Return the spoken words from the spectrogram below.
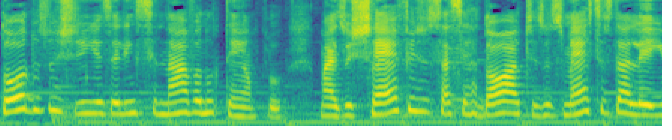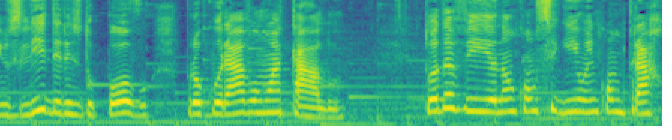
Todos os dias ele ensinava no templo, mas os chefes dos sacerdotes, os mestres da lei e os líderes do povo procuravam matá-lo. Todavia, não conseguiam encontrar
